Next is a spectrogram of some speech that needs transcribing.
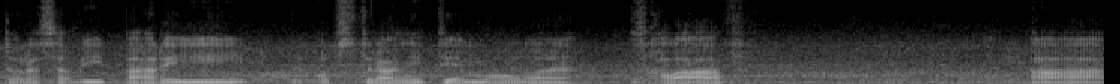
ktorá sa vyparí, odstráni tie mole z hlav a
